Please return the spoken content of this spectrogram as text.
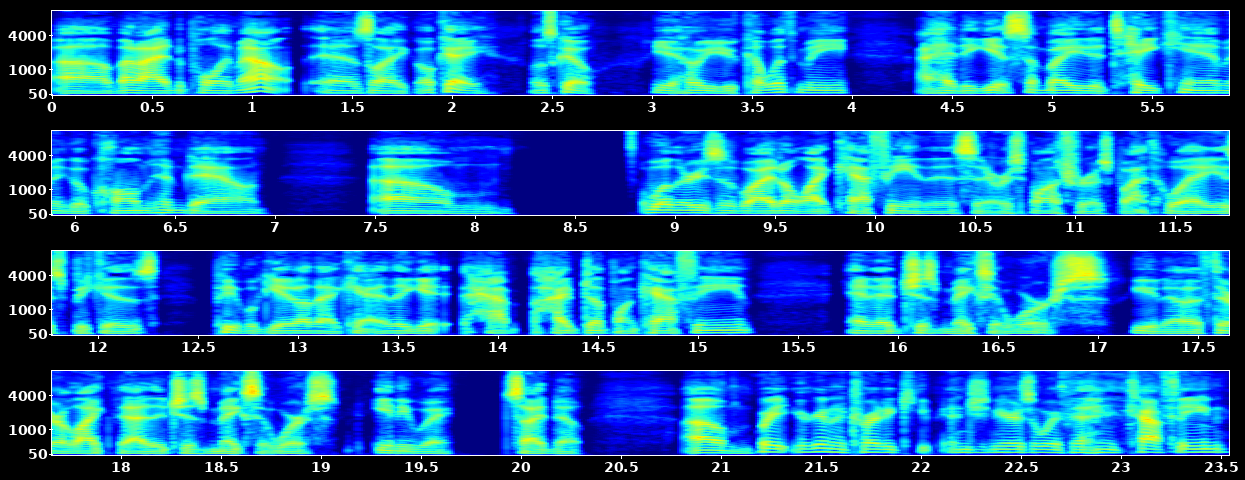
Um, and I had to pull him out. And I was like, okay, let's go. Know, you come with me. I had to get somebody to take him and go calm him down. Um, one of the reasons why I don't like caffeine in incident response rooms, by the way, is because people get on that, ca- they get ha- hyped up on caffeine and it just makes it worse. You know, if they're like that, it just makes it worse. Anyway, side note. Um, Wait, you're going to try to keep engineers away from caffeine?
